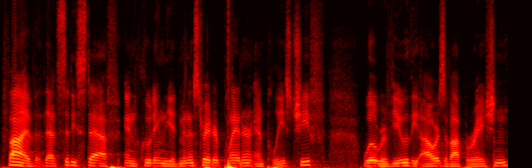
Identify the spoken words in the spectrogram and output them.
Five, that city staff, including the administrator, planner, and police chief, will review the hours of operation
